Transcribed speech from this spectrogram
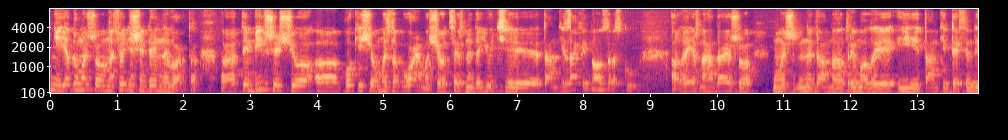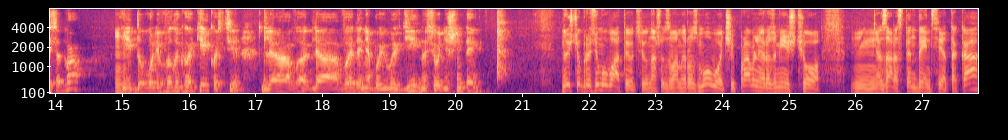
Ні, я думаю, що на сьогоднішній день не варто. Е, Тим більше, що е, поки що ми ж забуваємо, що це ж не дають танки західного зразку. Але я ж нагадаю, що ми ж недавно отримали і танки Т-72. І доволі великої кількості для, для ведення бойових дій на сьогоднішній день. Ну і щоб резюмувати цю нашу з вами розмову, чи правильно я розумію, що зараз тенденція така,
